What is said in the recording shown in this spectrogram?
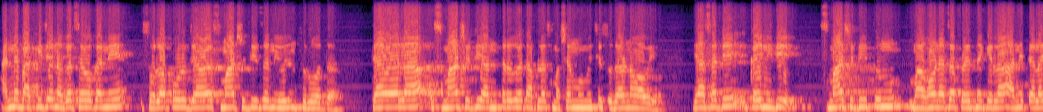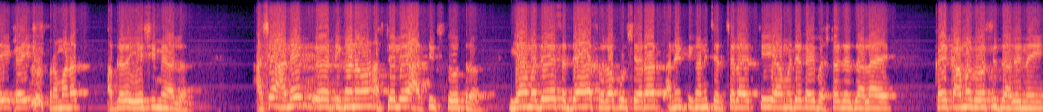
अन्य बाकीच्या नगरसेवकांनी सोलापूर ज्यावेळेस स्मार्ट सिटीचं नियोजन सुरू होतं त्यावेळेला स्मार्ट सिटी अंतर्गत आपल्या स्मशानभूमीची सुधारणा व्हावी. यासाठी काही निधी स्मार्ट सिटीतून मागवण्याचा प्रयत्न केला आणि त्यालाही काही प्रमाणात आपल्याला यशही मिळालं. अशा अनेक ठिकाणावर असलेले आर्थिक स्तोत्र यामध्ये सध्या सोलापूर शहरात अनेक ठिकाणी चर्चेला आहेत की यामध्ये काही भ्रष्टाचार झाला आहे काही कामं व्यवस्थित झाले नाही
